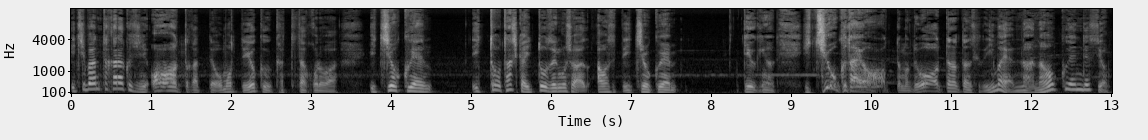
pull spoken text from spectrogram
一番宝くじに、おーとかって思ってよく買ってた頃は、1億円。1等、確か1等前後賞合わせて1億円。っていう金額、1億だよって思って、おーってなったんですけど、今や7億円ですよ。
